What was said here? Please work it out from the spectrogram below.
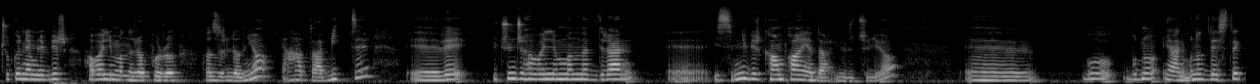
çok önemli bir havalimanı raporu hazırlanıyor. Hatta bitti e, ve 3. Havalimanı'na diren e, isimli bir kampanyada yürütülüyor. E, bu bunu yani buna destek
